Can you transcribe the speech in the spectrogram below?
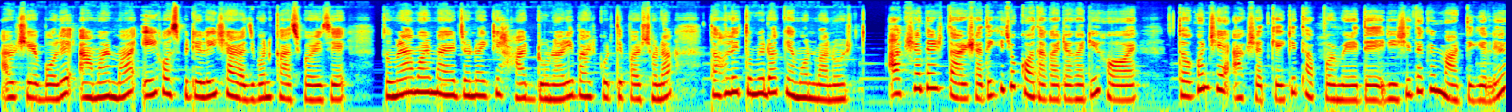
আর সে বলে, আমার মা এই হসপিটালেই সারা জীবন কাজ করেছে তোমরা আমার মায়ের জন্য একটি হার্ট ডোনারই বার করতে পারছ না, তাহলে তুমিরা কেমন মানুষ? আকসাদের তার সাথে কিছু কথা কাটাকাটি হয়। তখন সে আকসাদকে একটি থাপ্পড় মেরে দেয়। ঋষি তাকে মারতে গেলে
